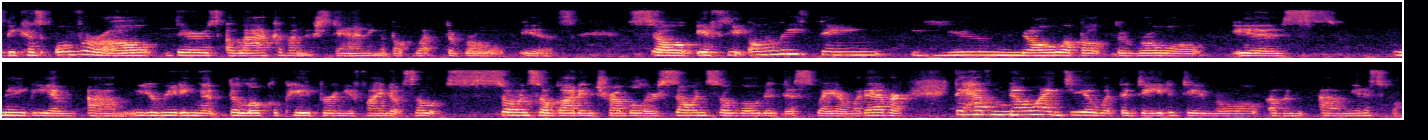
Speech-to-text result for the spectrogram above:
because overall there's a lack of understanding about what the role is. So if the only thing you know about the role is maybe a, um, you're reading a, the local paper and you find out so so and so got in trouble or so and so voted this way or whatever they have no idea what the day-to-day role of a, a municipal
